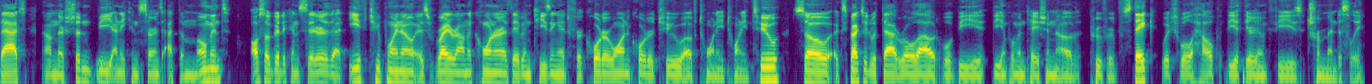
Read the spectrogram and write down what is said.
that, um, there shouldn't be any concerns at the moment. Also, good to consider that ETH 2.0 is right around the corner as they've been teasing it for quarter one, quarter two of 2022. So, expected with that rollout will be the implementation of proof of stake, which will help the Ethereum fees tremendously.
